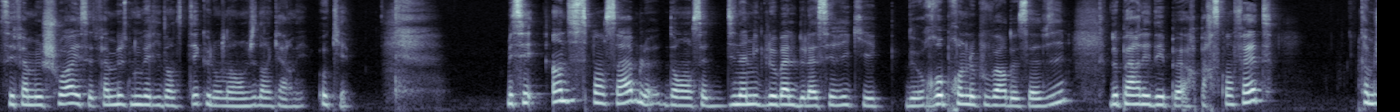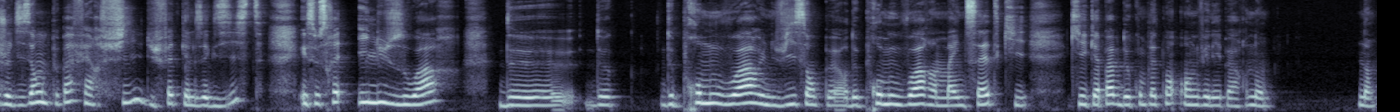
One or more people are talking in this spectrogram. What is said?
ces fameux choix et cette fameuse nouvelle identité que l'on a envie d'incarner. Ok. Mais c'est indispensable dans cette dynamique globale de la série qui est de reprendre le pouvoir de sa vie, de parler des peurs. Parce qu'en fait, comme je disais, on ne peut pas faire fi du fait qu'elles existent et ce serait illusoire de, promouvoir une vie sans peur, de promouvoir un mindset qui, qui est capable de complètement enlever les peurs. Non. Non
